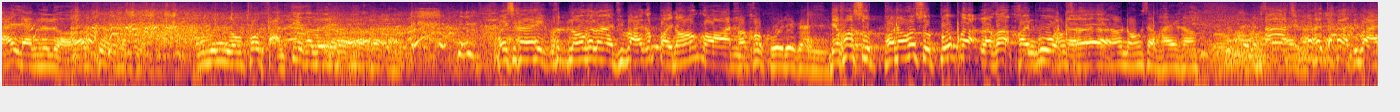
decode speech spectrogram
ร้ายแรงเลยเหรอมันลงโทษสารเตี้ยกันเลยเหรอ ไม่ใช่ก็น้องกำลังอธิบายก็ปล่อยน้องเขาก่อน เขาครอบครัวเดียวกันเดี๋ยวพอสุดพอน้องเขาสุดปุ๊บก็เราก็ค่อยพูดน้องเอสะพ้ายอเขาน้องสะพ้ายเขาอ่าใช่ต้องอธิบาย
